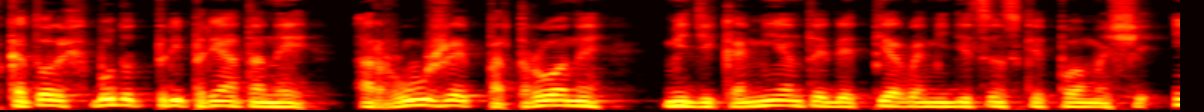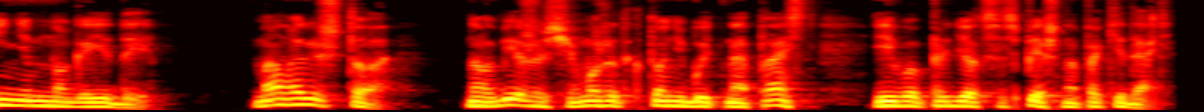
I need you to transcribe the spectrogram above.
в которых будут припрятаны оружие, патроны, медикаменты для первой медицинской помощи и немного еды. Мало ли что, на убежище может кто-нибудь напасть, и его придется спешно покидать.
